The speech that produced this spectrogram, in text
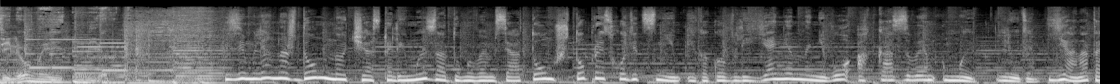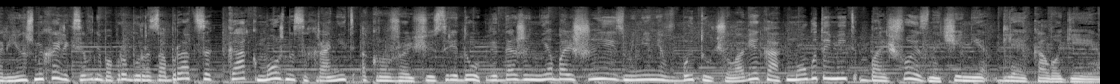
Зеленый мир. Земля наш дом, но часто ли мы задумываемся о том, что происходит с ним и какое влияние на него оказываем мы, люди? Я, Наталья Юнош-Михайлик, сегодня попробую разобраться, как можно сохранить окружающую среду, ведь даже небольшие изменения в быту человека могут иметь большое значение для экологии.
